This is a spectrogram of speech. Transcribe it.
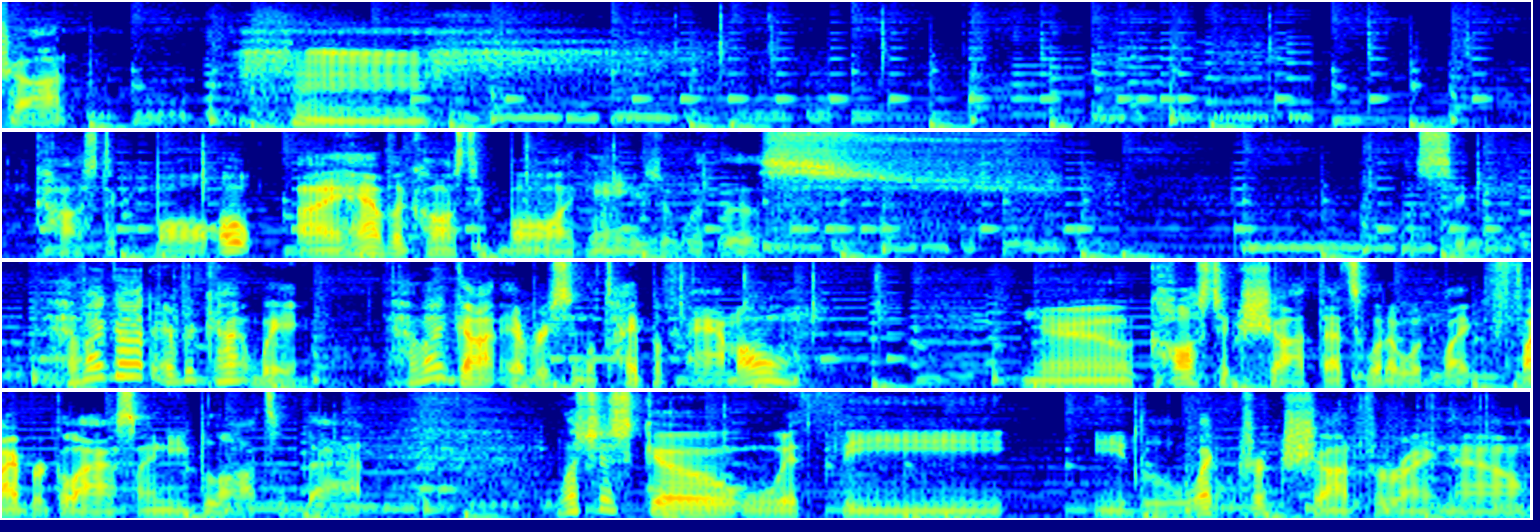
Shot. Hmm. Caustic ball. Oh, I have the caustic ball. I can't use it with this. Let's see. Have I got every kind? Wait. Have I got every single type of ammo? No. Caustic shot. That's what I would like. Fiberglass. I need lots of that. Let's just go with the electric shot for right now.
